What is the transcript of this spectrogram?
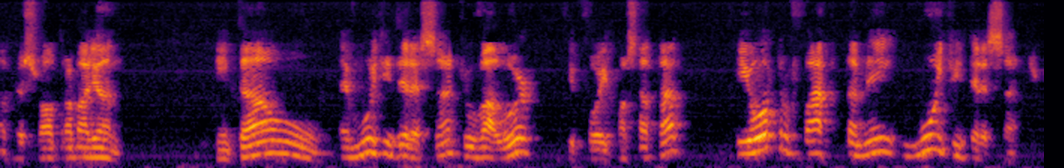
é o pessoal trabalhando. Então, é muito interessante o valor que foi constatado. E outro fato também muito interessante.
